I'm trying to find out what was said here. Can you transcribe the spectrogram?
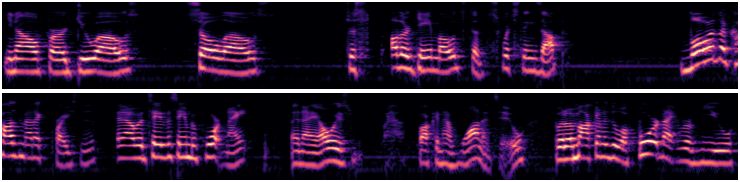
you know, for duos, solos, just other game modes to switch things up. Lower the cosmetic prices, and I would say the same to Fortnite, and I always fucking have wanted to, but I'm not gonna do a Fortnite review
